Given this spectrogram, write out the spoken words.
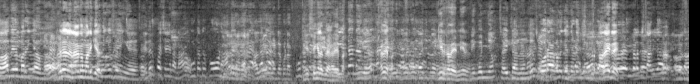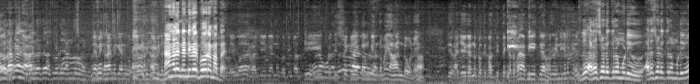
பாதையை மறிக்காம. இல்ல இல்ல நாங்க மறிக்க நீங்க செய்யுங்க எதிர்ப்ப நாங்க கூட்டத்துக்கு சிங்களத்துல கதையப்பா. நீர் கதை நீர். நீ கொஞ்சம் சைட்டா நின்று எந்த இடைஞ்சலும் இல்லாம ரைட் ரைட். எங்களுக்கு சரியா அதோட அன்பு நாங்களும் ரெண்டு பேர் போறோம் அப்ப. රජය ගන්න ප්‍රතිපත්ති ප්‍රතිශ්‍රික් ලේකම්ගෙන් තමයි ආණ්ඩ ඕනේ. ඉතින් රජය ගන්න ප්‍රතිපත්තිත් එක්ක තමයි අපි ක්‍රියාත්මක වෙන්නේ කියලා කියන්නේ. இது அரசு எடுக்கிற முடிவு அரசு எடுக்கிற முடிவு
